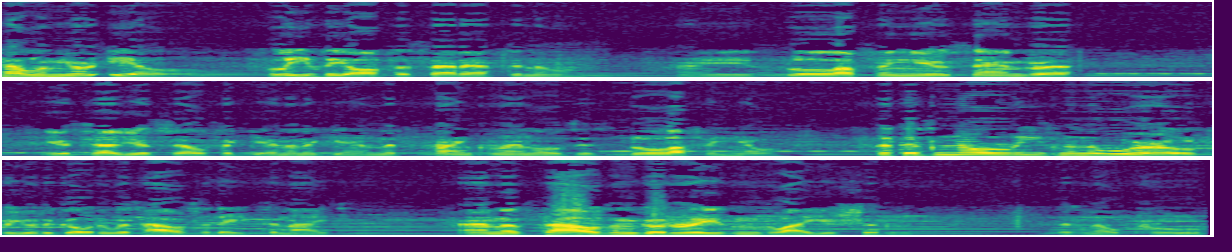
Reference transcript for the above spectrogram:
Tell them you're ill. Leave the office that afternoon. He's bluffing you, Sandra. You tell yourself again and again that Frank Reynolds is bluffing you. That there's no reason in the world for you to go to his house at eight tonight. And a thousand good reasons why you shouldn't. There's no proof,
